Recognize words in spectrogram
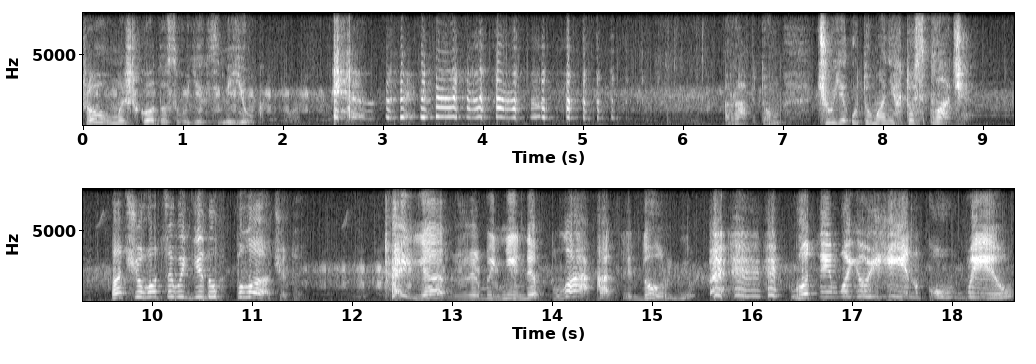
Пішов Мишко до своїх зміюк. Раптом чує у тумані хтось плаче. А чого це ви, діду, плачете? Та як же мені не плакати, дурню? Бо ти мою жінку вбив.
